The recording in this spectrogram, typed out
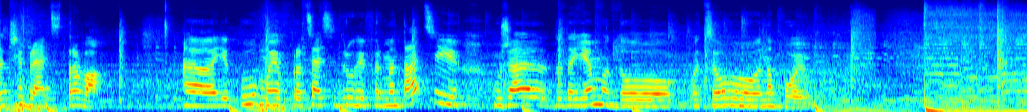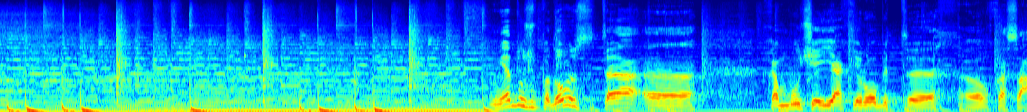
е, чебрець, трава. е, Яку ми в процесі другої ферментації вже додаємо до оцього напою. Мені дуже подобається та е, камбуча, як і робить е, е, коса.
